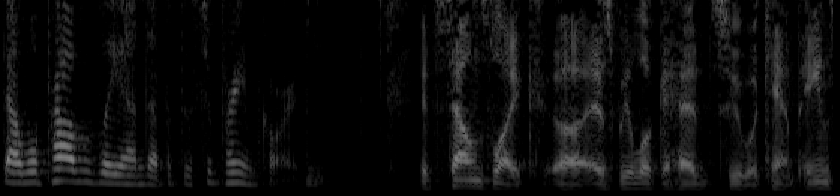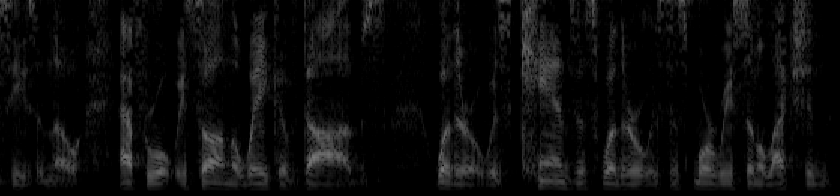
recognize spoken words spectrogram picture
that will probably end up at the Supreme Court. It sounds like, uh, as we look ahead to a campaign season, though, after what we saw in the wake of Dobbs, whether it was Kansas, whether it was this more recent election,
